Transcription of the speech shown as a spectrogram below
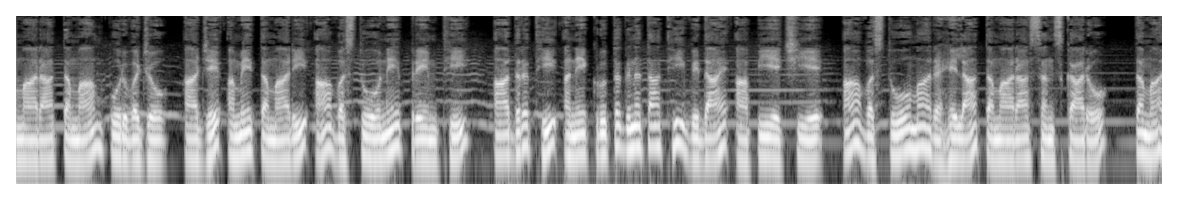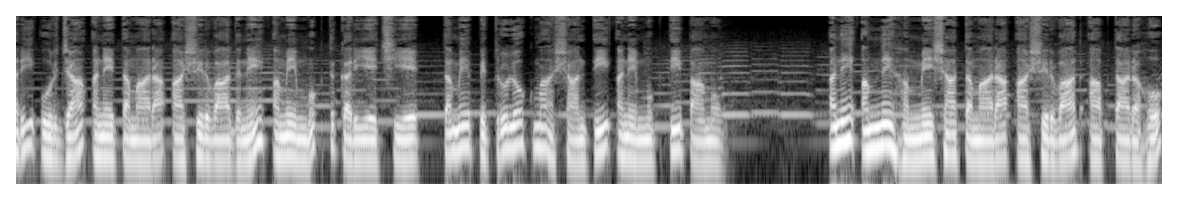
અમારા તમામ પૂર્વજો, આજે અમે તમારી આ વસ્તુઓને પ્રેમથી આદરથી અને કૃતજ્ઞતાથી વિદાય આપીએ છીએ. આ વસ્તુઓમાં રહેલા તમારા સંસ્કારો, તમારી ઊર્જા અને તમારા આશીર્વાદને અમે મુક્ત કરીએ છીએ. તમે પિતૃલોકમાં શાંતિ અને મુક્તિ પામો. અને અમને હંમેશા તમારા આશીર્વાદ આપતા રહો.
